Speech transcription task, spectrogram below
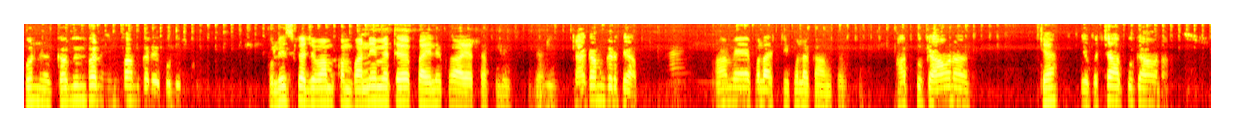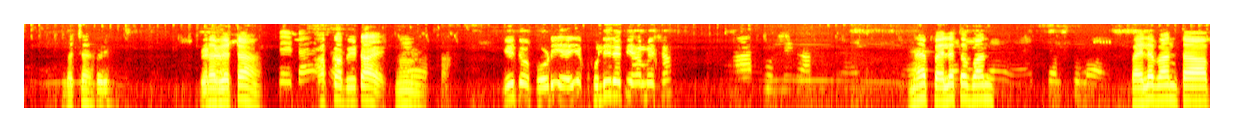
कौन- कब इन्फॉर्म करे पुलिस को? पुलिस का जब हम कंपनी में थे पहले को आया था पुलिस क्या काम करते आप? हाँ मैं प्लास्टिक वाला काम करता हूँ। आपको क्या होना? क्या? ये बच्चा आपको क्या होना? बच्चा? मेरा बेटा? आपका बेटा है? हम्म। ये जो बॉडी है ये खुली रहती है हमेशा? नहीं पहले तो बंद पहले बंद था अब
